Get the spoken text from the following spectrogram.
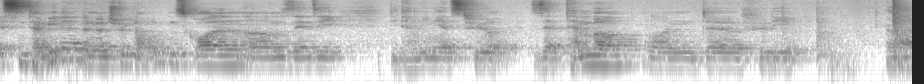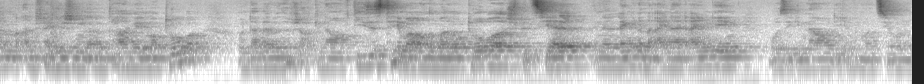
aktuellsten Termine. Wenn wir ein Stück nach unten scrollen, ähm, sehen Sie die Termine jetzt für September und äh, für die ähm, anfänglichen äh, Tage im Oktober. Und da werden wir natürlich auch genau auf dieses Thema auch nochmal im Oktober speziell in einer längeren Einheit eingehen, wo Sie genau die Informationen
